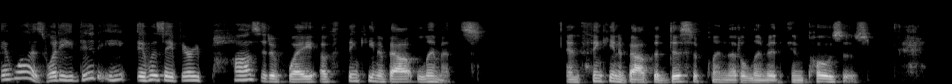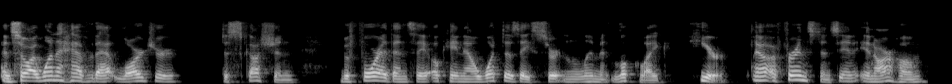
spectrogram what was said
It was. What he did, he, it was a very positive way of thinking about limits and thinking about the discipline that a limit imposes. And so I want to have that larger discussion before I then say, okay, now what does a certain limit look like here? Now, for instance, in, in our home,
